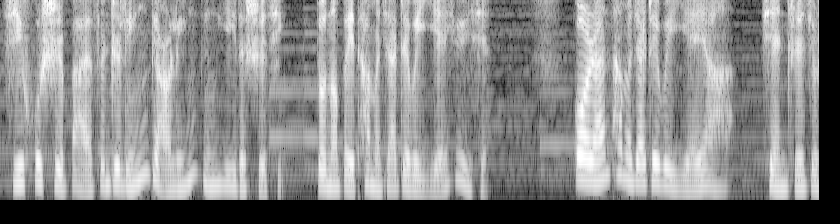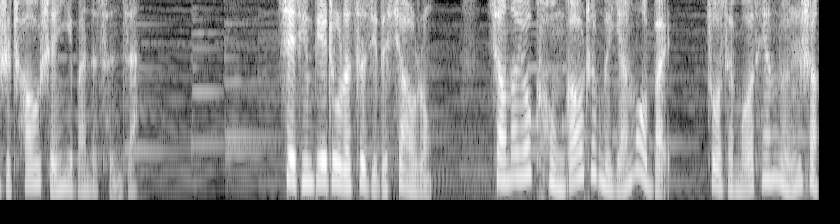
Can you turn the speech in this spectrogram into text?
几乎是百分之零点零零一的事情都能被他们家这位爷遇见。果然，他们家这位爷呀，简直就是超神一般的存在。谢霆憋住了自己的笑容，想到有恐高症的阎洛北。坐在摩天轮上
